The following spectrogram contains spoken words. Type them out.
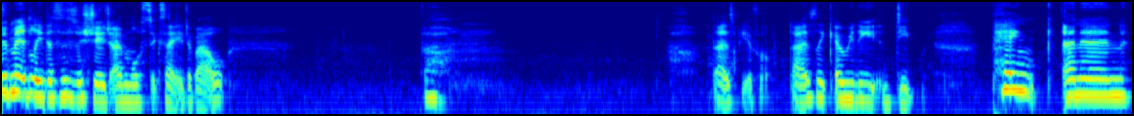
Admittedly this is the shade I'm most excited about. Oh. That is beautiful. That is like a really deep pink. And then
